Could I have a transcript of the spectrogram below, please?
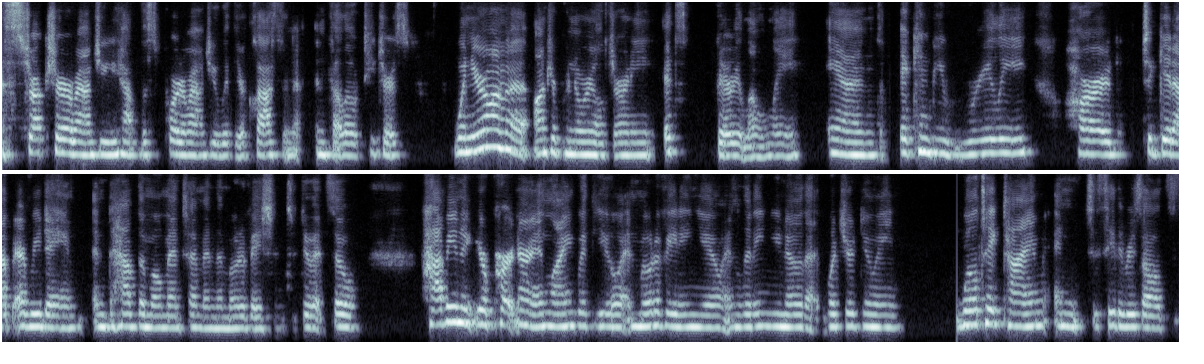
a structure around you. You have the support around you with your class and, and fellow teachers. When you're on an entrepreneurial journey, it's very lonely and it can be really hard to get up every day and, and have the momentum and the motivation to do it. So having your partner in line with you and motivating you and letting you know that what you're doing will take time and to see the results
